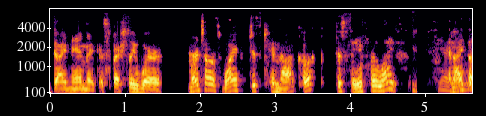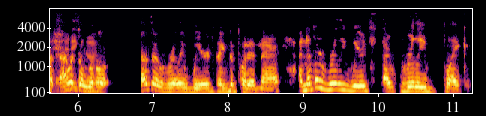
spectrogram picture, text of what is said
dynamic, especially where Murtaugh's wife just cannot cook to save her life Yeah, and I thought that was a cook. little that was a really weird thing to put in there. Another really weird, uh, really like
